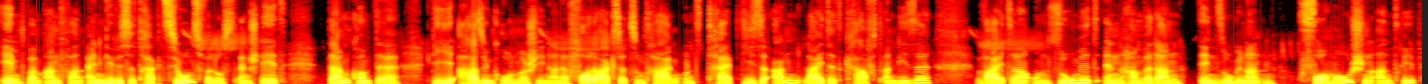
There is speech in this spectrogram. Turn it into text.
eben beim Anfahren ein gewisser Traktionsverlust entsteht, dann kommt der, die Asynchronmaschine an der Vorderachse zum Tragen und treibt diese an, leitet Kraft an diese weiter und somit haben wir dann den sogenannten Four-Motion-Antrieb,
